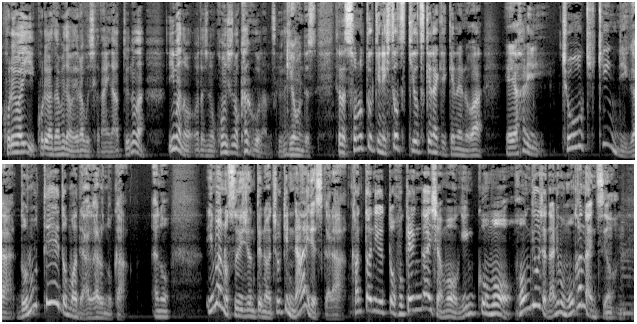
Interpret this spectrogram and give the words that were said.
これはいい、これはダメだを選ぶしかないなっていうのが、今の私の今週の覚悟なんですけどね。基本です。ただその時に一つ気をつけなきゃいけないのは、やはり長期金利がどの程度まで上がるのか。あの、今の水準っていうのは長期にないですから、簡単に言うと保険会社も銀行も本業じゃ何も儲かんないんですよ。うん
